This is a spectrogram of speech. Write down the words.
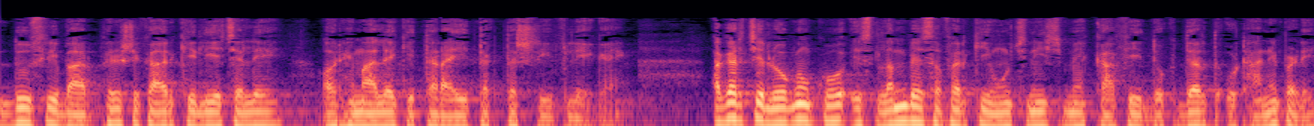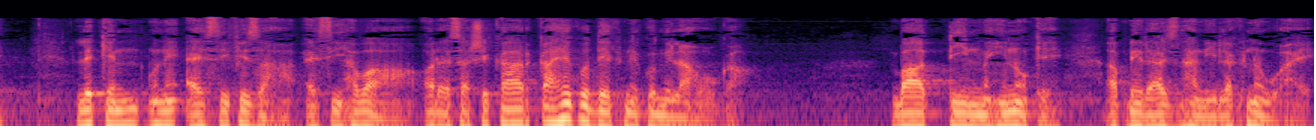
दूसरी बार फिर शिकार के लिए चले और हिमालय की तराई तक तशरीफ़ ले गए। अगरचे लोगों को इस लंबे सफ़र की ऊंच नीच में काफ़ी दुख दर्द उठाने पड़े, लेकिन उन्हें ऐसी फिजा, ऐसी हवा और ऐसा शिकार काहे को देखने को मिला होगा? बाद तीन महीनों के अपनी राजधानी लखनऊ आए।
